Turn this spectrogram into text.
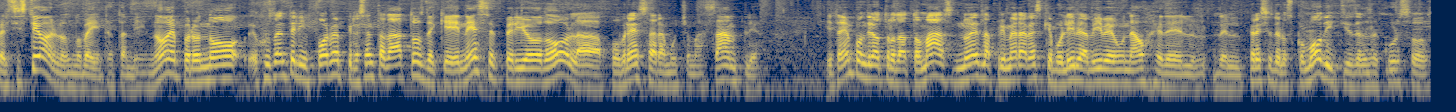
persistió en los 90 también, ¿no? Eh, Pero no, justamente el informe presenta datos de que en ese periodo la pobreza era mucho más amplia. Y también pondría otro dato más, no es la primera vez que Bolivia vive un auge del, del precio de los commodities, de los recursos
